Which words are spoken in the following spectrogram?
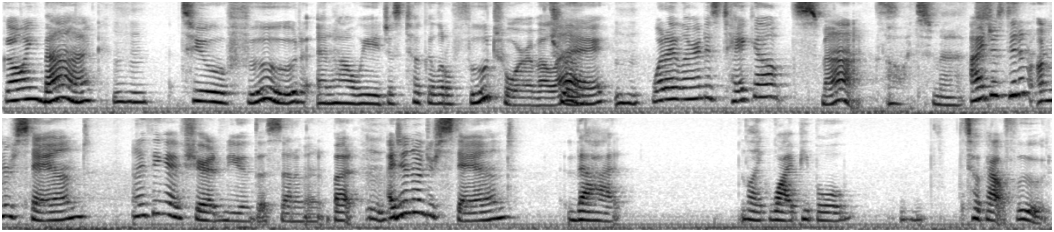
going back Mm-hmm. to food and how we just took a little food tour of LA. Mm-hmm. What I learned is takeout smacks. Oh, it smacks. I just didn't understand, and I think I've shared you this sentiment, but Mm. I didn't understand that, like, why people took out food.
